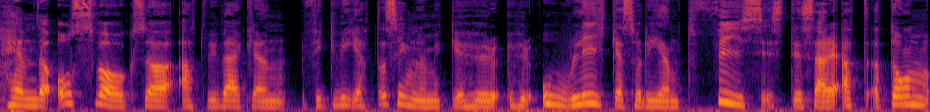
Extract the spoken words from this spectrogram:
hände oss var också att vi verkligen fick veta så himla mycket hur, hur olika så rent fysiskt, det är så här, att, att de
